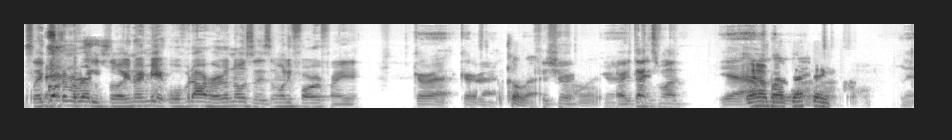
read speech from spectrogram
So I got them already. So you know, I mean, over that hurdle, no, so it's only forward for you. Correct. Correct. Correct. For sure. All right. All right thanks, man. Yeah. Yeah, man. Thanks. Yeah.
